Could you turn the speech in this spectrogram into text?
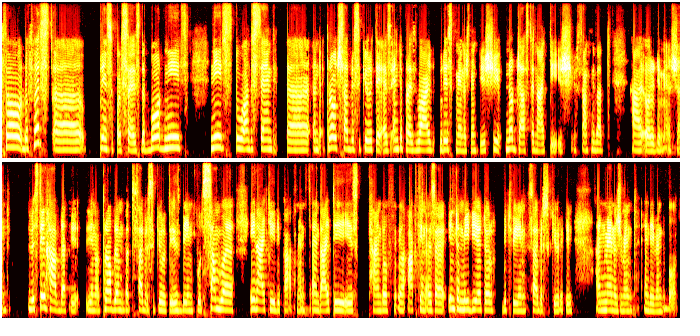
So the first uh, principle says that board needs needs to understand uh, and approach cybersecurity as enterprise-wide risk management issue, not just an IT issue, something that I already mentioned we still have that you know problem that cybersecurity is being put somewhere in IT department, and IT is kind of uh, acting as an intermediator between cybersecurity and management and even the board.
